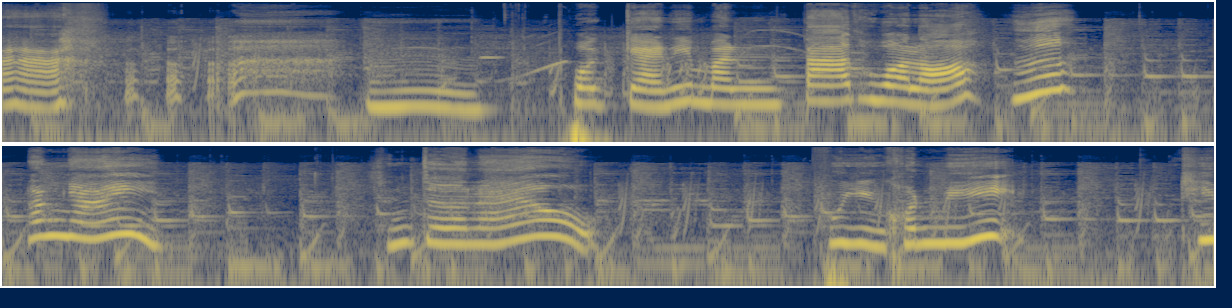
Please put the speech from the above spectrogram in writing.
นะคะอืมพวกแกนี่มันตาถั่วเหรอฮึนั่นไง ฉันเจอแล้ว ผู้หญิงคนนี้ ที่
